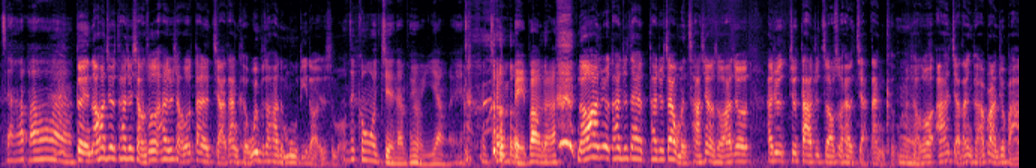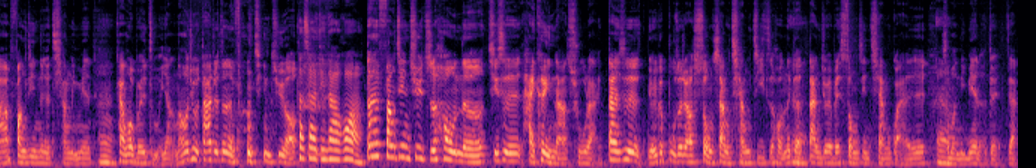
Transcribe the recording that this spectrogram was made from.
这样啊，对，然后就他就想说，他就想说带了假蛋壳，我也不知道他的目的到底是什么。这跟我姐男朋友一样哎，就很北棒啊。然后他就他就在他就在我们插枪的时候，他就他就就大家就知道说还有假蛋壳嘛，嗯想说啊假蛋壳，啊不然就把它放进那个枪里面，嗯看会不会怎么样。然后就大家就真的放进去哦。大家要听他的话，但是放进去之后呢，其实还可以拿出来，但是有一个步骤叫送上枪机之后，那个嗯弹就会被送进枪管还是什么里面了，对，这样。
